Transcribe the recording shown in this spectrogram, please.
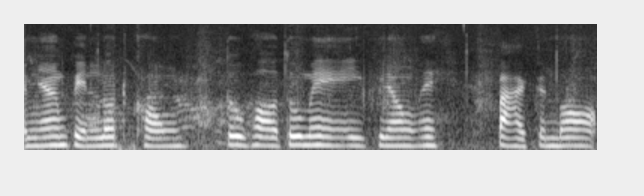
มยังเป็นรถของตู้พ่อตู้แม่อีกพี่น้องเลยปากจนบ่ออก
